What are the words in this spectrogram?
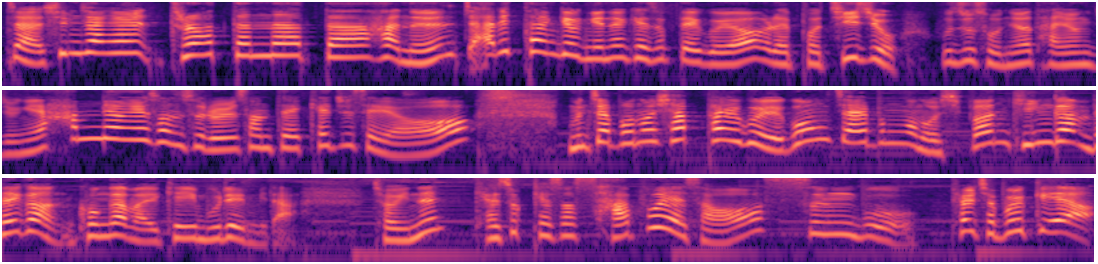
자, 심장을 들었다 놨다 하는 짜릿한 경기는 계속되고요. 래퍼 지조, 우주소녀 다영 중에 한 명의 선수를 선택해주세요. 문자번호 샵8910, 짧은 건 50원, 긴 건 100원, 공감 RK 무료입니다. 저희는 계속해서 4부에서 승부 펼쳐볼게요.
